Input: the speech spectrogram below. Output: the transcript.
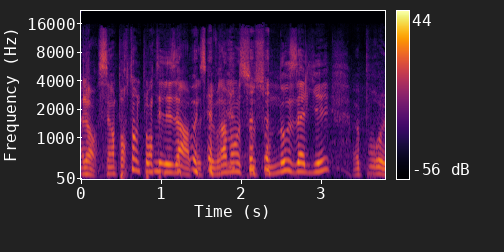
Alors, c'est important de planter des arbres parce que vraiment, ce sont nos alliés euh, pour,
